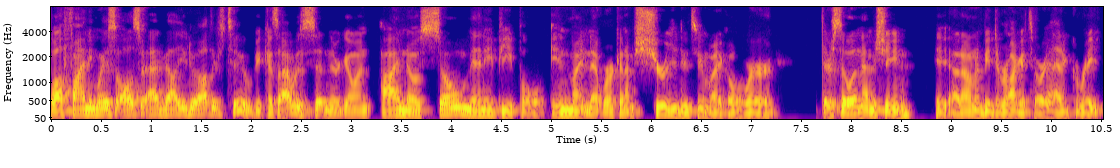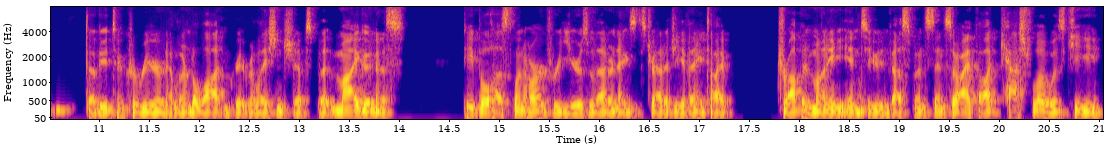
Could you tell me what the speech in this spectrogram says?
while finding ways to also add value to others too. Because I was sitting there going, I know so many people in my network, and I'm sure you do too, Michael, where they're still in that machine. I don't want to be derogatory. I had a great W 2 career and I learned a lot and great relationships. But my goodness, people hustling hard for years without an exit strategy of any type, dropping money into investments. And so I thought cash flow was key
